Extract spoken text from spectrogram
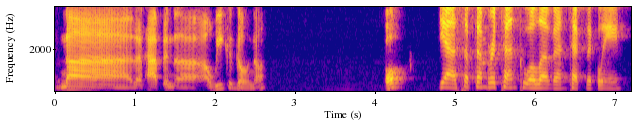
na that happened uh, a week ago, no? Oh, yeah, September 10 to 11, technically.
